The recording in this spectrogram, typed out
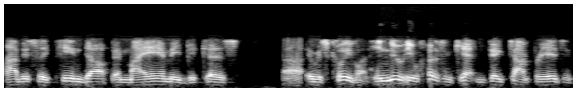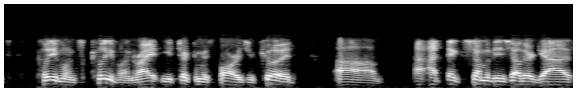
obviously teamed up in Miami because uh, it was Cleveland. He knew he wasn't getting big time free agents. Cleveland's Cleveland, right? You took him as far as you could. Um, I, I think some of these other guys,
